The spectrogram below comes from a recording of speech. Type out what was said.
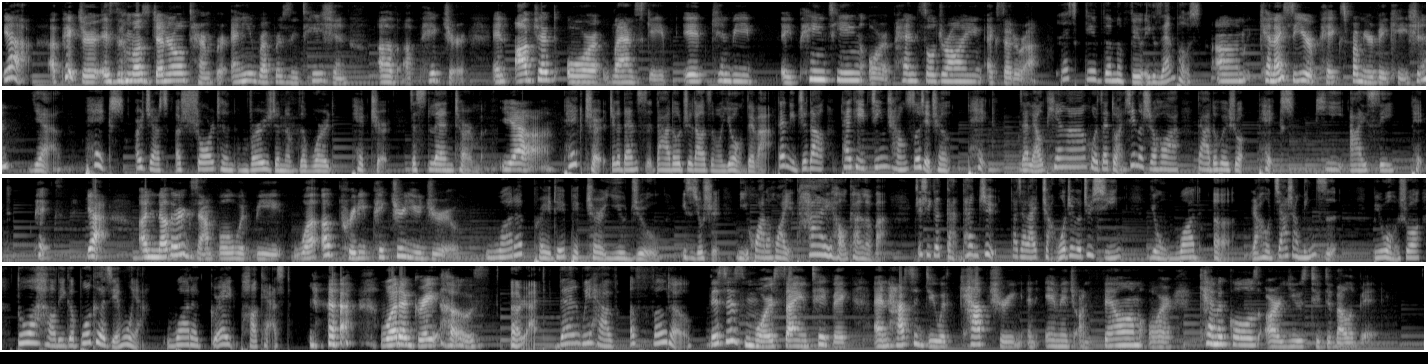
Yeah, a picture is the most general term for any representation of a picture, an object or landscape. It can be a painting or a pencil drawing, etc. Let's give them a few examples. Um, can I see your pics from your vacation? Yeah, pics are just a shortened version of the word picture, the slang term. Yeah. Picture 这个单词大家都知道怎么用，对吧？但你知道它还可以经常缩写成 pic，在聊天啊或者在短信的时候啊，大家都会说 pics，p i c pic。 Pics. Yeah. Another example would be what a pretty picture you drew. What a pretty picture you drew！意思就是你画的画也太好看了吧。 这是一个感叹句，大家来掌握这个句型，用 what a，然后加上名词。比如我们说多好的一个播客节目呀，What a great podcast！ what a great host. All right, then we have a photo. This is more scientific and has to do with capturing an image on film or chemicals are used to develop it.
